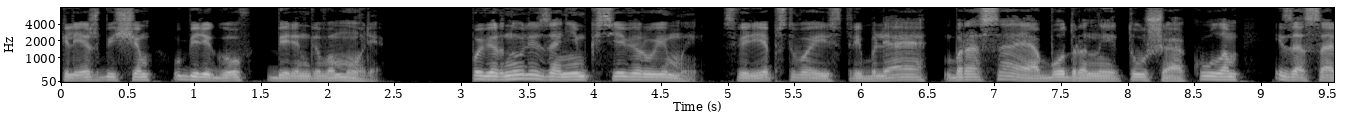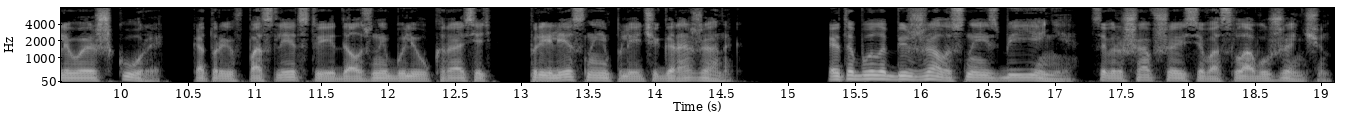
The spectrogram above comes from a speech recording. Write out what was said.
к лежбищам у берегов Берингового моря повернули за ним к северу и мы, свирепствуя, истребляя, бросая ободранные туши акулам и засаливая шкуры, которые впоследствии должны были украсить прелестные плечи горожанок. Это было безжалостное избиение, совершавшееся во славу женщин.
